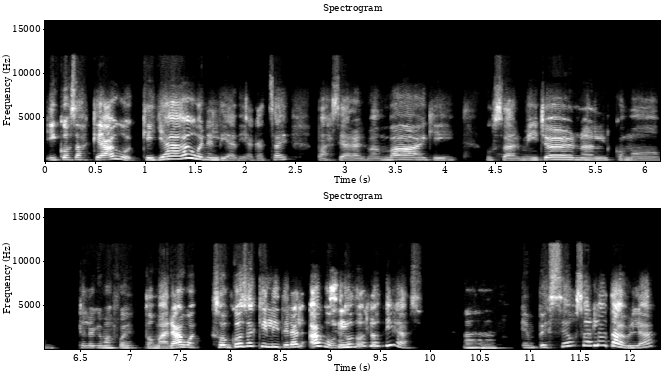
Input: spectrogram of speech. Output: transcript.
Y cosas que hago, que ya hago en el día a día, ¿cachai? Pasear al Mambaki, usar mi journal, como, ¿qué es lo que más fue? Tomar agua. Son cosas que literal hago Sí. todos los días. Empecé a usar la tabla,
